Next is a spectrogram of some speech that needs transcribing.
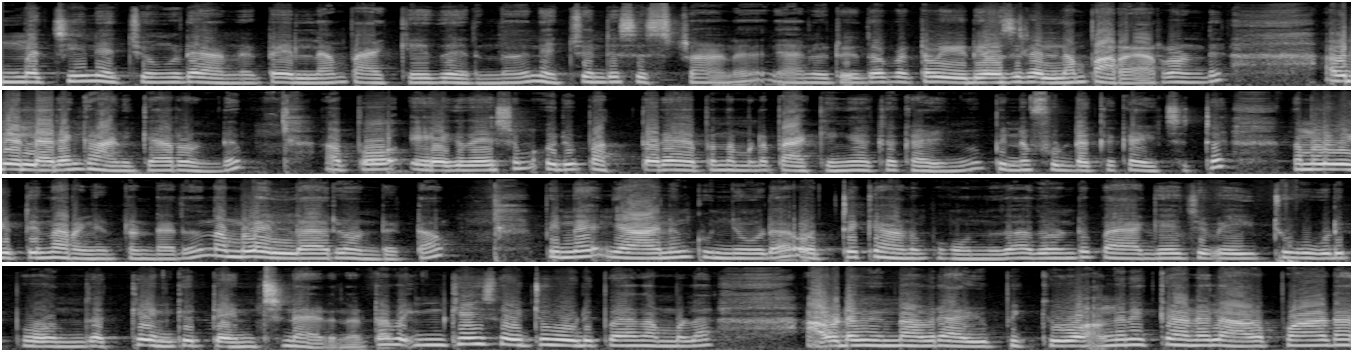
ഉമ്മച്ചിയും നെച്ചും കൂടെയാണ് കേട്ടോ എല്ലാം പാക്ക് ചെയ്ത് തരുന്നത്. നെച്ചു എന്റെ സിസ്റ്ററാണ് ഞാൻ ഒരുവിധപ്പെട്ട വീഡിയോസിലെല്ലാം പറയാറുണ്ട്. അവരെല്ലാവരെയും കാണിക്കാറുണ്ട്. അപ്പോൾ ഏകദേശം ഒരു പത്തര ആയപ്പോൾ നമ്മുടെ പാക്കിംഗ് ഒക്കെ കഴിഞ്ഞു. പിന്നെ ഫുഡൊക്കെ കഴിച്ചിട്ട് നമ്മൾ വീട്ടിൽ നിന്ന് ഇറങ്ങിയിട്ടുണ്ടായിരുന്നു. നമ്മളെല്ലാവരും ഉണ്ട് കേട്ടോ പിന്നെ ഞാനും കുഞ്ഞൂടെ ഒറ്റയ്ക്കാണ് പോകുന്നത്. അതുകൊണ്ട് ബാഗേജ് വെയിറ്റ് കൂടി പോകുന്നതൊക്കെ എനിക്ക് ടെൻഷനായിരുന്നു കേട്ടോ. ഇൻ കേസ് വെയിറ്റ് കൂടിപ്പോയാൽ നമ്മൾ അവിടെ നിന്ന് അവരെ അഴിപ്പിക്കുമോ അങ്ങനെയൊക്കെ ആണെങ്കിൽ ആകപ്പാടെ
